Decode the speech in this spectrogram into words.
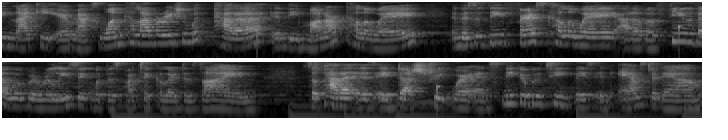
The Nike Air Max 1 collaboration with Patta in the Monarch colorway. And this is the first colorway out of a few that we'll be releasing with this particular design. So Patta is a Dutch streetwear and sneaker boutique based in Amsterdam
